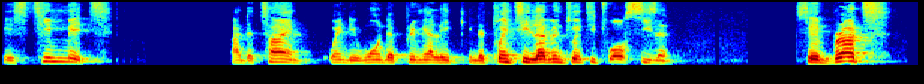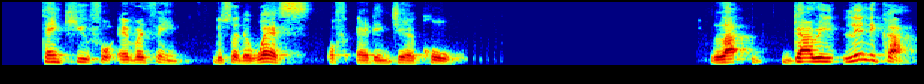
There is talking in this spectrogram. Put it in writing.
his teammate at the time when they won the Premier League in the 2011 2012 season. Say, Brat, thank you for everything. Those are the words of Edin Dzeko. La- Gary Lineker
